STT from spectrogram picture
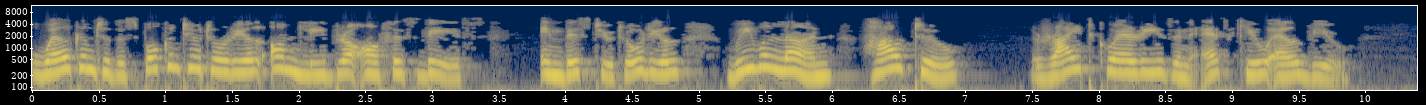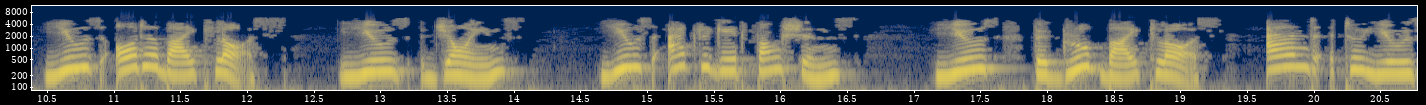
Welcome to the spoken tutorial on LibreOffice Base. In this tutorial, we will learn how to write queries in SQL View, use order by clause, use joins, use aggregate functions, use the group by clause, and to use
